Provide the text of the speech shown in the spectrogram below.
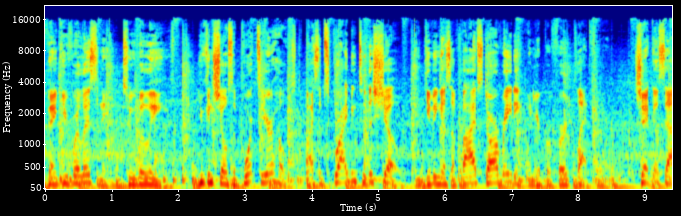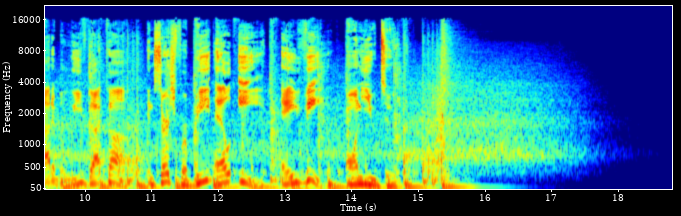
Thank you for listening to Bleav. You can show support to your host by subscribing to the show and giving us a five star rating on your preferred platform. Check us out at Bleav.com and search for B L E A V on YouTube.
